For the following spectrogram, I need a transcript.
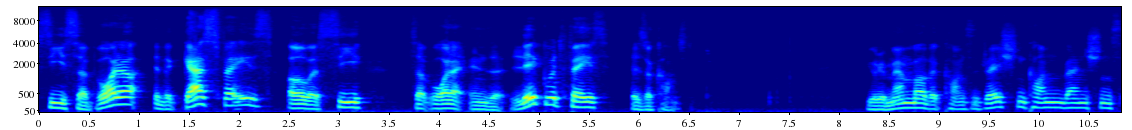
C sub water in the gas phase over C sub water in the liquid phase is a constant. You remember the concentration conventions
